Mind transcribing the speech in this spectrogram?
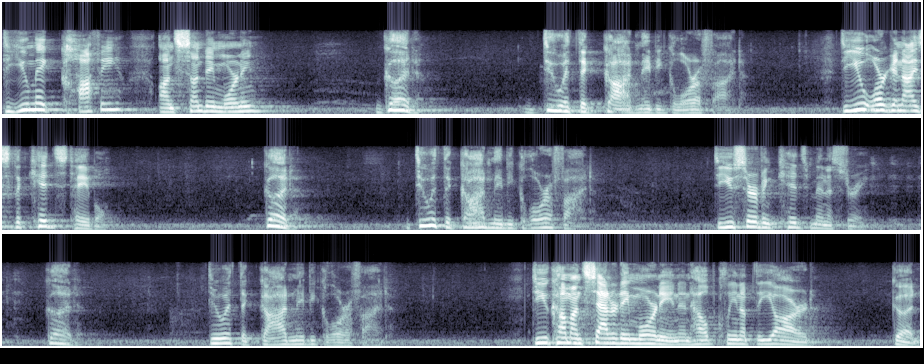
Do you make coffee on Sunday morning? Good. Do it that God may be glorified. Do you organize the kids' table? Good. Do it that God may be glorified. Do you serve in kids' ministry? Good. Do it that God may be glorified. Do you come on Saturday morning and help clean up the yard? Good.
